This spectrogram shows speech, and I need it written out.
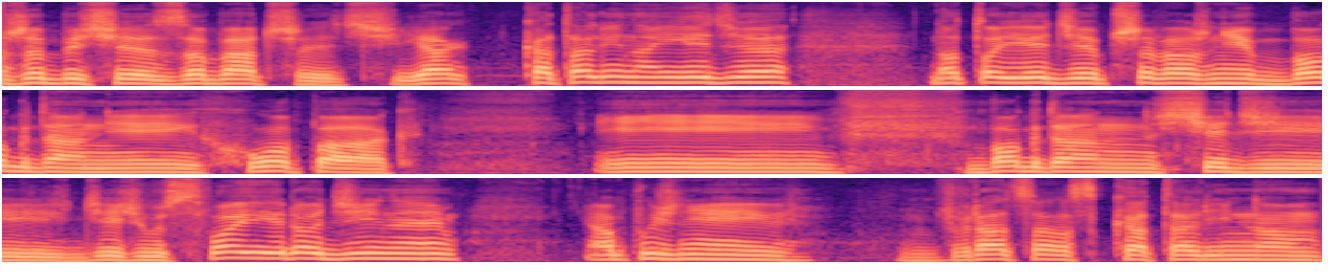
żeby się zobaczyć. Jak Katalina jedzie, no to jedzie przeważnie Bogdan, jej chłopak. I Bogdan siedzi gdzieś u swojej rodziny, a później wraca z Kataliną.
